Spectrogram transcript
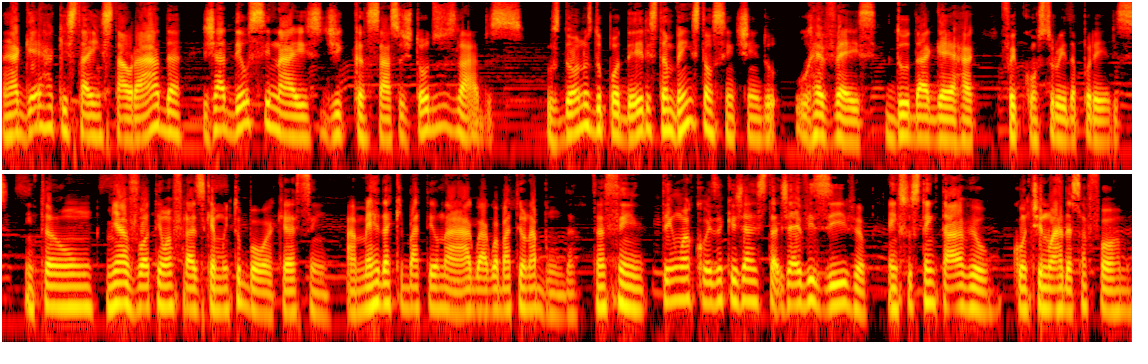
Né? A guerra que está instaurada já deu sinais de cansaço de todos os lados. Os donos do poderes também estão sentindo o revés do da guerra que foi construída por eles. Então, minha avó tem uma frase que é muito boa, que é assim: a merda que bateu na água, a água bateu na bunda. Então, assim, tem uma coisa que já, está, já é visível, é insustentável continuar dessa forma.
